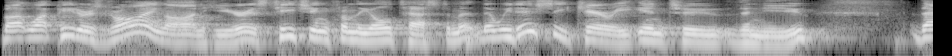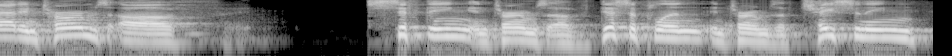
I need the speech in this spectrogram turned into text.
But what Peter is drawing on here is teaching from the Old Testament that we do see carry into the New, that in terms of sifting, in terms of discipline, in terms of chastening,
